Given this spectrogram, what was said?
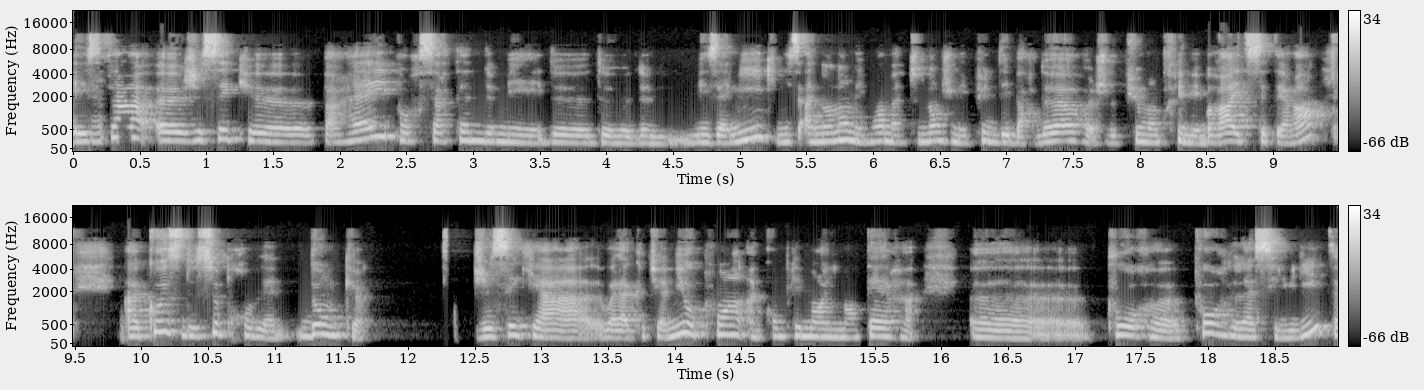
Et mm-hmm. ça, je sais que pareil pour certaines de mes de, de, de, mes amies qui disent ah non non mais moi maintenant je mets plus de débardeur, je veux plus montrer mes bras etc. à cause de ce problème. Donc je sais qu'il y a voilà que tu as mis au point un complément alimentaire euh, pour pour la cellulite.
